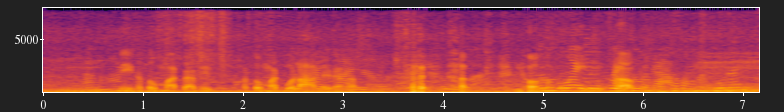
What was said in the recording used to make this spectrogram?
อืมนี่ข้าวต้มมัดแบบนี้ข้าวต้มมัดโบราณเลยนะครับครับ เนาะ กล้วยครับกล้วยดำ อืม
